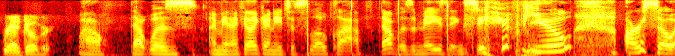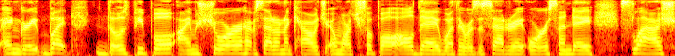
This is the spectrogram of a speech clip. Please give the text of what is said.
Rant over. Wow. That was, I mean, I feel like I need to slow clap. That was amazing, Steve. you are so angry. But those people, I'm sure, have sat on a couch and watched football all day, whether it was a Saturday or a Sunday. Slash,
